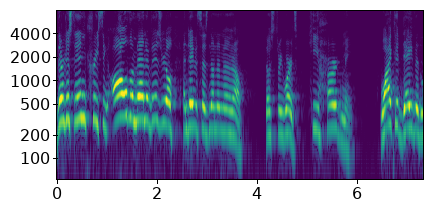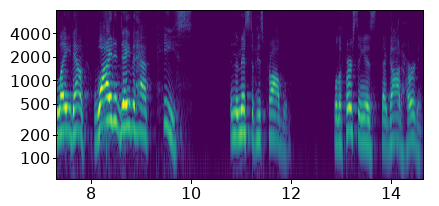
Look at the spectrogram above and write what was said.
they're just increasing, all the men of Israel. And David says, No, No, no, no, no. Those three words. He heard me. Why could David lay down? Why did David have peace in the midst of his problem? Well, the first thing is that God heard him.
